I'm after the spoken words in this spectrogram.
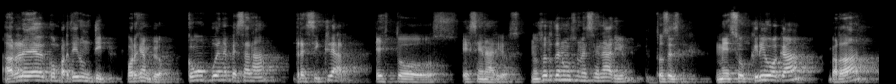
Ahora les voy a compartir un tip. Por ejemplo, ¿cómo pueden empezar a reciclar estos escenarios? Nosotros tenemos un escenario, entonces me suscribo acá, ¿verdad?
